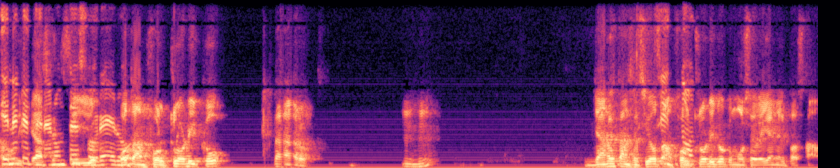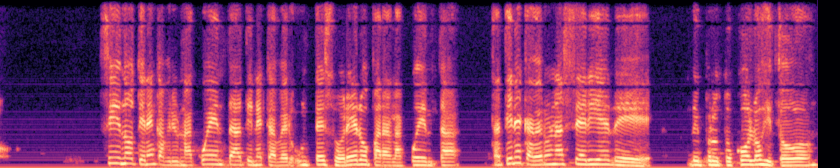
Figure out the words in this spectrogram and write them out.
tienen que tener un tesorero. O tan folclórico, claro. Ya no es tan sencillo, tan folclórico como se veía en el pasado. Sí, no, tienen que abrir una cuenta, tiene que haber un tesorero para la cuenta, o sea, tiene que haber una serie de, de protocolos y todo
